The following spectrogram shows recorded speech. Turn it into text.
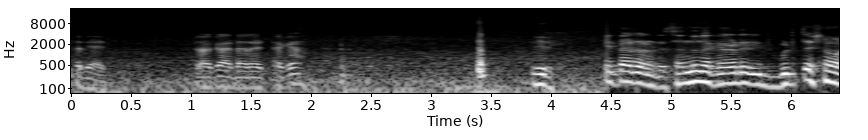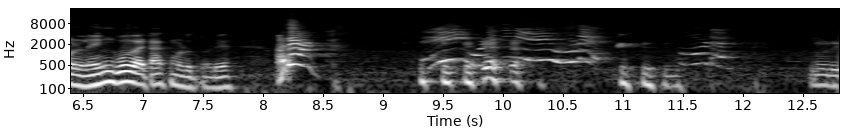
ಸರಿ ಆಯ್ತು ಇವಾಗ ಡೈರೆಕ್ಟಾಗ ನೀರಿ ಇತ್ತಾಡ ನೋಡಿ ಸಂದುನ ಕೆಳಗಡೆ ಇದು ಬಿಟ್ಟ ತಕ್ಷಣ ಅವಳು ಹೆಂಗ್ ಹೋಗಿ ಅಟ್ಯಾಕ್ ಮಾಡುದು ನೋಡಿ ನೋಡಿ.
